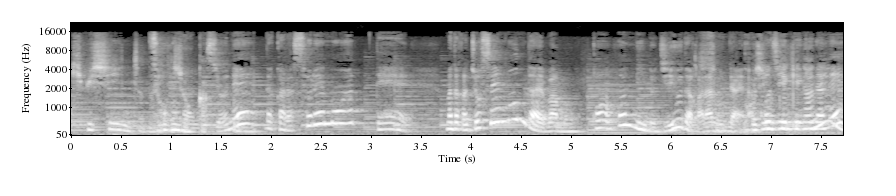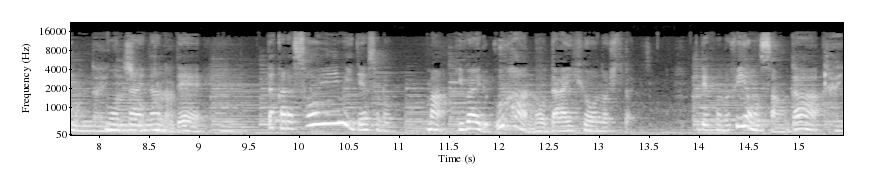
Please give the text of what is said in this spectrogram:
厳しいんじゃないでしょうか。そうですよね、だからそれもあってまあ、だから女性問題はもう本人の自由だからみたいな個人的な、ね、問題なので、うん、だからそういう意味でその、まあ、いわゆる右派の代表の人たち。でこのフィヨンさんが、はい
